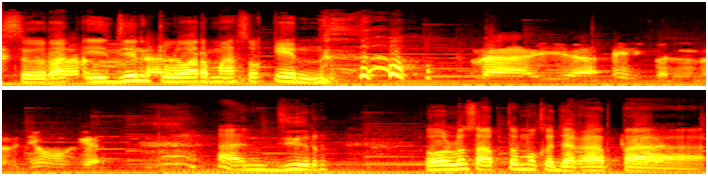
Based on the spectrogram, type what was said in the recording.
Surat Keluar izin dalam. keluar masukin. Nah iya, eh bener juga. Anjir. Oh, lu Sabtu mau ke Jakarta.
